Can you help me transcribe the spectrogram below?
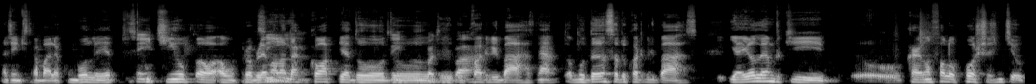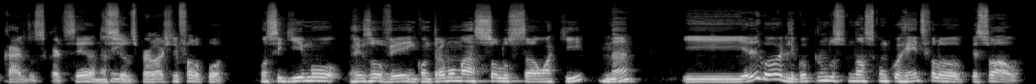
A gente trabalha com boleto Sim. e tinha o, o problema Sim. lá da cópia do, do, Sim, do, código, de do código de barras, né? A mudança do código de barras. E aí eu lembro que o Carlão falou, poxa, a gente, o Carlos Carceira, né, CEO do Superlot, ele falou, pô, conseguimos resolver, encontramos uma solução aqui, uhum. né? E ele ligou, ele ligou para um dos nossos concorrentes e falou: Pessoal,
